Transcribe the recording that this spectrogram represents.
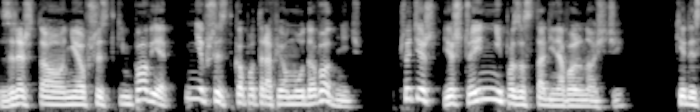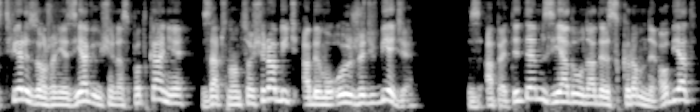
Zresztą nie o wszystkim powie, nie wszystko potrafią mu udowodnić. Przecież jeszcze inni pozostali na wolności. Kiedy stwierdzą, że nie zjawił się na spotkanie, zaczną coś robić, aby mu ulżyć w biedzie. Z apetytem zjadł nader skromny obiad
